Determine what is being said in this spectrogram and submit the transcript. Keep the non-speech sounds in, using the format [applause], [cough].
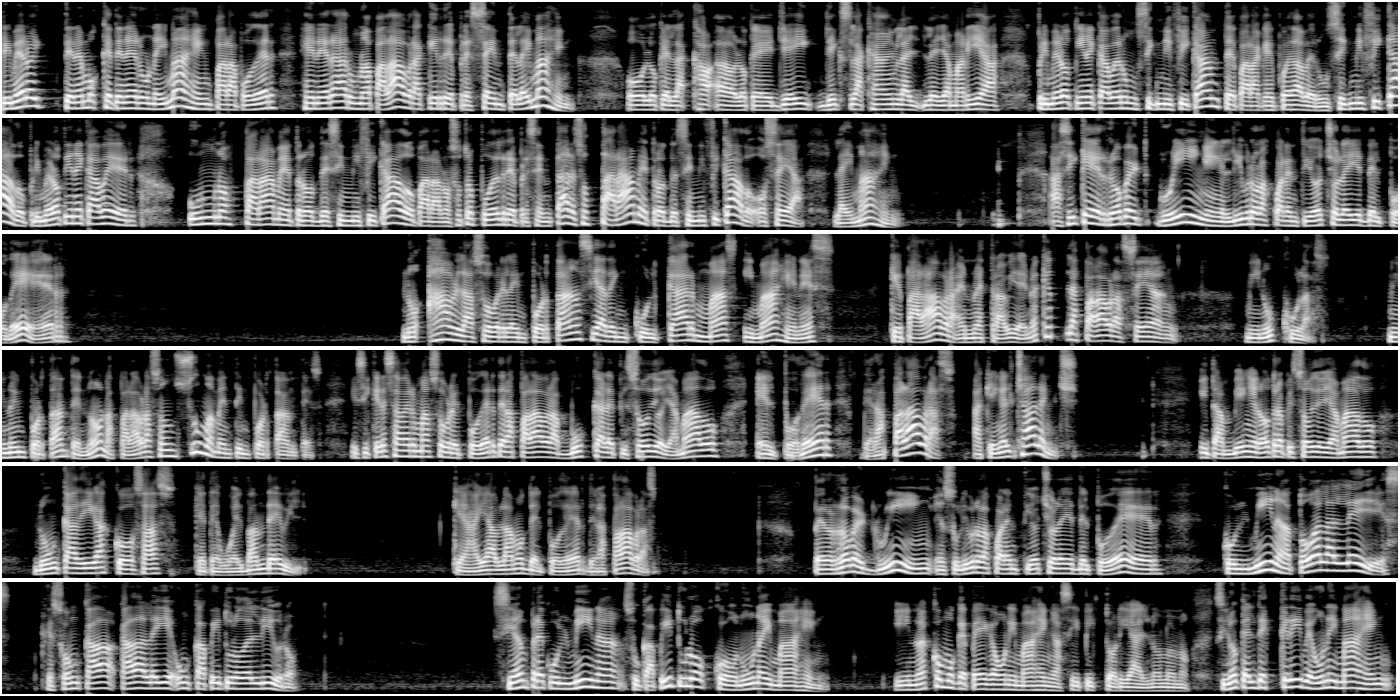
Primero tenemos que tener una imagen para poder generar una palabra que represente la imagen o lo que, la, lo que Jake, Lacan le llamaría, primero tiene que haber un significante para que pueda haber un significado, primero tiene que haber unos parámetros de significado para nosotros poder representar esos parámetros de significado, o sea, la imagen. Así que Robert Greene en el libro Las 48 leyes del poder nos habla sobre la importancia de inculcar más imágenes que palabras en nuestra vida. Y no es que las palabras sean minúsculas ni no importantes, no, las palabras son sumamente importantes. Y si quieres saber más sobre el poder de las palabras, busca el episodio llamado El poder de las palabras, aquí en el challenge. Y también el otro episodio llamado Nunca digas cosas que te vuelvan débil que ahí hablamos del poder de las palabras. Pero Robert Greene, en su libro Las 48 leyes del poder, culmina todas las leyes, que son cada, cada ley un capítulo del libro. Siempre culmina su capítulo con una imagen. Y no es como que pega una imagen así pictorial, no, no, no. Sino que él describe una imagen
